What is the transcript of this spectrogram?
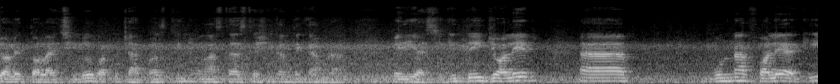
জলের তলায় ছিল গত চার পাঁচ দিন এবং আস্তে আস্তে সেখান থেকে আমরা বেরিয়ে আসছি। কিন্তু এই জলের বন্যার ফলে আর কি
